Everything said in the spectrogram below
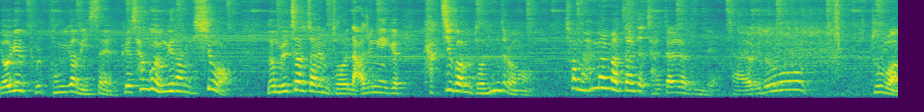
여기는 볼- 공기감이 있어야 돼. 그래서 상고 연결하는 게 쉬워. 너무 밀자로 자르면 더 나중에 그 각지고 하면 더 힘들어. 처음에 한 번만 자를 때 잘 잘라주면 돼요. 자, 여기도 두 번.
